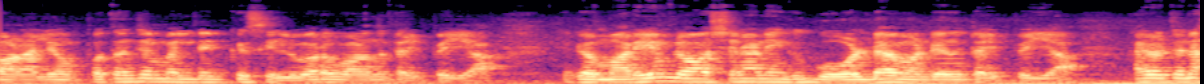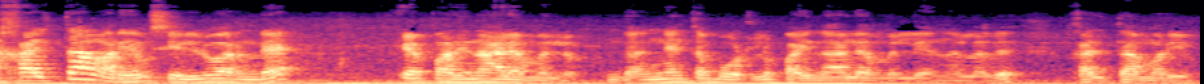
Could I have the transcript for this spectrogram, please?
വേണം അല്ലെങ്കിൽ മുപ്പത്തഞ്ച് എം എൽ എനിക്ക് സിൽവർ വേണമെന്ന് ടൈപ്പ് ചെയ്യുക. നിങ്ങൾക്ക് മറിയം ലോഷനാണ് എനിക്ക് ഗോൾഡ് വേണ്ടതെന്ന് ടൈപ്പ് ചെയ്യുക. അതുപോലെ തന്നെ ഹൽത്ത മറിയം സിൽവറിന്റെ പതിനാല് എം എല്ലും അങ്ങനത്തെ ബോട്ടിൽ പതിനാല് എം എൽ എന്നുള്ളത് കലത്താൻ മറിയും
